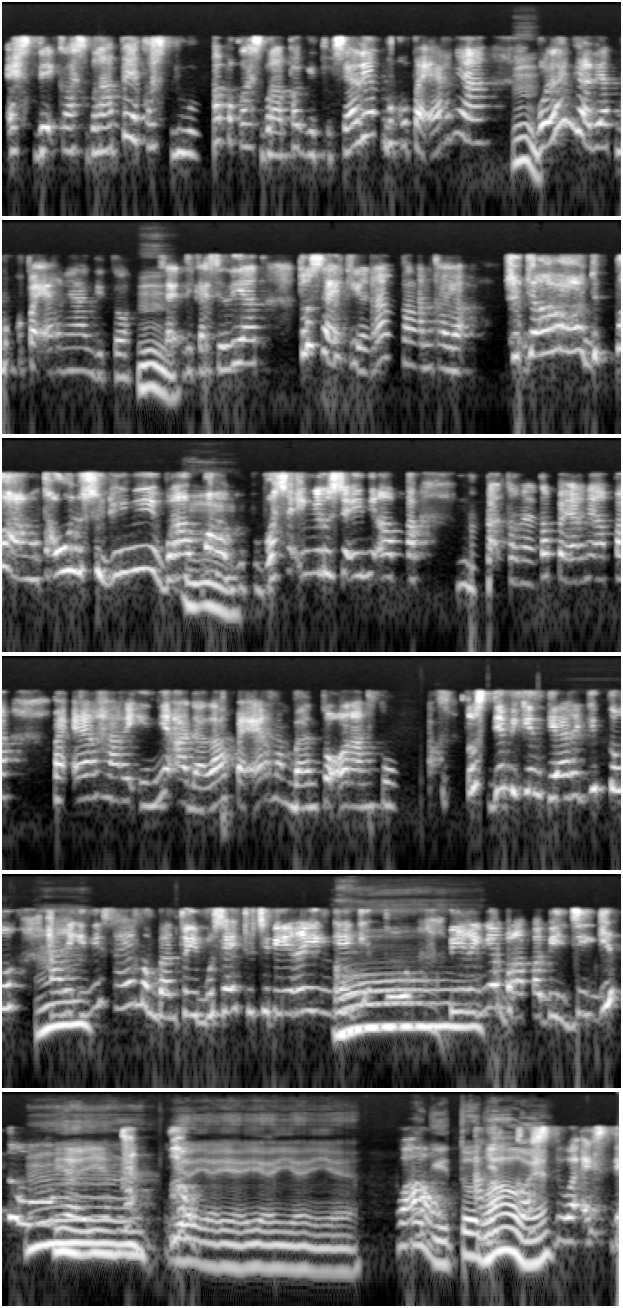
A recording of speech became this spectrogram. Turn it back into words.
SD kelas berapa ya kelas 2 apa kelas berapa gitu. Saya lihat buku PR-nya. Hmm. Boleh nggak lihat buku PR-nya gitu? Hmm. Saya dikasih lihat. Terus saya kira kan kayak sejarah Jepang tahun segini berapa Hmm. gitu. Bahasa Inggrisnya ini apa? Enggak, ternyata PR-nya apa? PR hari ini adalah PR membantu orang tua. Terus dia bikin diary gitu. Hari Hmm. ini saya membantu ibu saya cuci piring kayak Oh. gitu. Piringnya berapa biji gitu. Hmm, Iya, iya. Iya iya iya iya iya iya. Wow. Oh, gitu. Anak Wow, kelas 2 SD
